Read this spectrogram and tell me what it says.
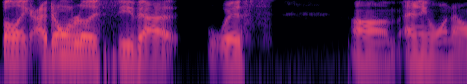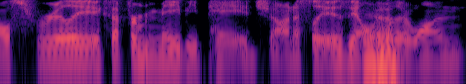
but like I don't really see that with um, anyone else really, except for maybe Paige. Honestly, is the only Yeah. other one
